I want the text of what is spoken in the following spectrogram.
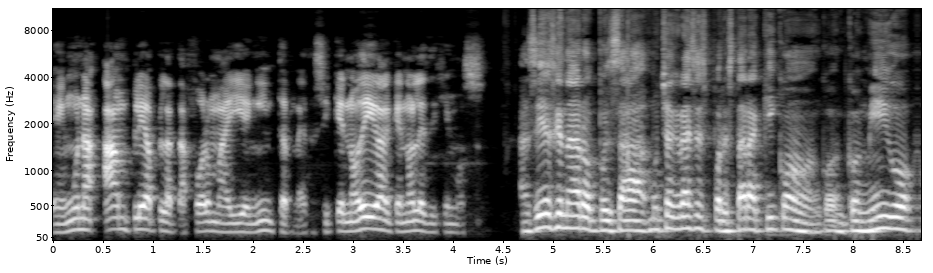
en una amplia plataforma ahí en Internet. Así que no digan que no les dijimos. Así es, Genaro. Pues uh, muchas gracias por estar aquí con, conmigo.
